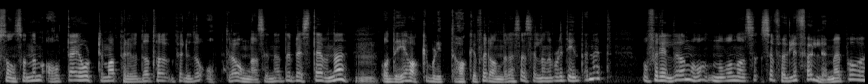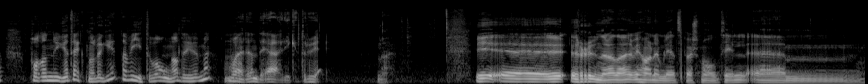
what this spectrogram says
sånn som de alltid har gjort, de har prøvd å, ta, prøvd å oppdra unga sine etter beste evne. Og det har ikke, blitt, har ikke forandra seg selv om det har blitt internett. Og foreldre må, nå, nå selvfølgelig følge med på, på den nye teknologien og vite hva unga driver med. Verre enn det er ikke, tror jeg. Nei. Vi eh, runder av der. Vi har nemlig et spørsmål til. Um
